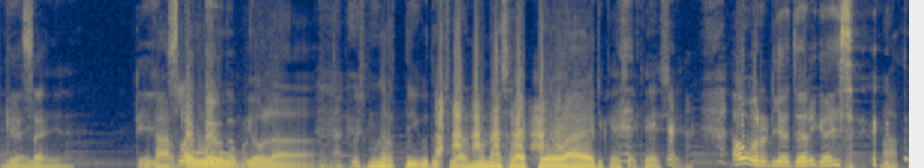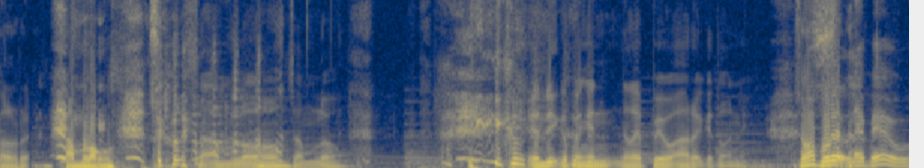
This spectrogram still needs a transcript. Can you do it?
Iya gesek. iya iya. di Ya, kartu, slebe utama. biola Aku wis mengerti ku tujuanmu nang slebe wae digesek-gesek. Aku baru diajari guys. Nakal rek. Samlong. samlong samlong Endi kepengen nyelebeo arek gitu aneh Sopo rek? Slebeo.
